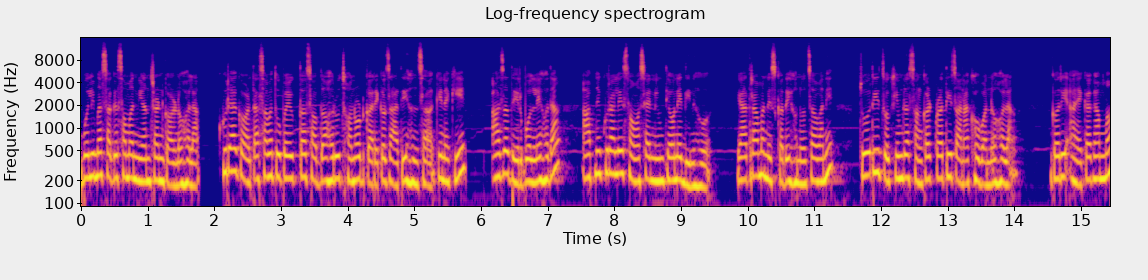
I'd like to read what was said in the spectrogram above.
बोलीमा सकेसम्म नियन्त्रण गर्नुहोला। कुरा गर्दा समेत उपयुक्त शब्दहरू छनौट गरेको जाति हुन्छ किनकि आज धेर बोल्ने हुँदा आफ्नै कुराले समस्या निम्त्याउने दिन हो। यात्रामा निस्कँदै हुनुहुन्छ भने चोरी जोखिम र सङ्कटप्रति चनाखो बन्नुहोला। गरी आएका काममा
